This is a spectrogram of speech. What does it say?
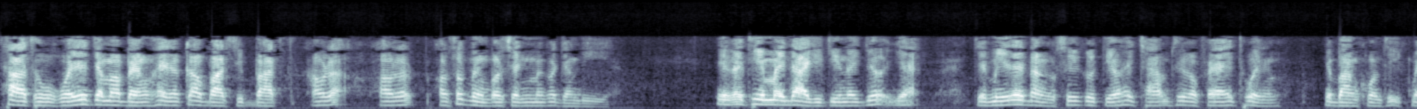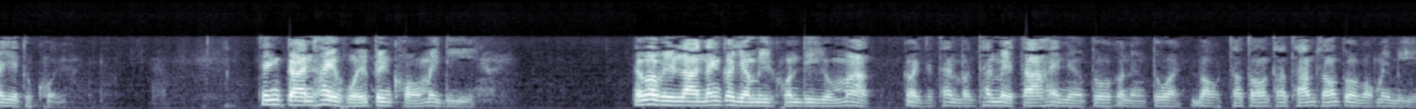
ถ้าถูกหวยจะมาแบ่งให้ละเก้าบาทสิบบาท เอาละเอาละเอาสักหนึ่งเปอร์เซ็นต์มันก็ยังดีนี่ก็ที่ไม่ได้จริงๆนะเยอะแยะ จะมีได้บ้างซื้อก๋วยเตี๋ยวให้ชามซื้อกาแฟให้ถ้วยนึงในบางคนที่อีกไม่ใช่ทุกคนเช่นการให้หวยเป็นของไม่ดีแต่ว่าเวลานั้นก็ยังมีคนดีอยู่มาก ก็จะท่านบอกท่านเมตตาให้หนึ่งตัวก็หนึ่งตัว บอกถ้าทองถ้าถามสองตัวบอกไม่มี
